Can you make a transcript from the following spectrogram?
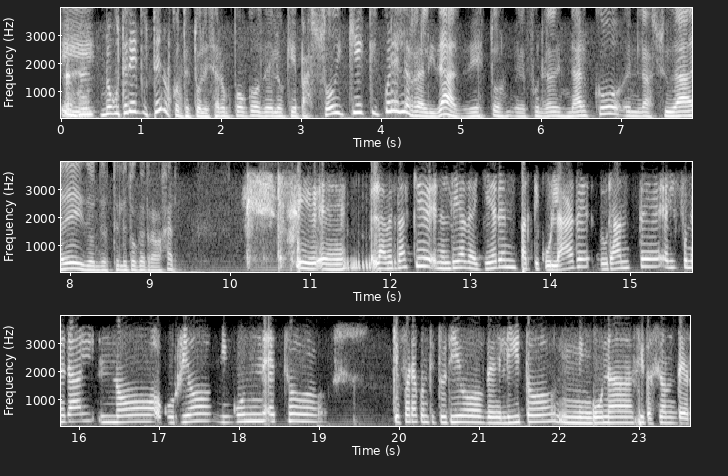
Eh, Nos gustaría que usted nos contextualizara un poco de lo que pasó y qué, qué- cuál es la realidad de estos eh, funerales narco en las ciudades y donde a usted le toca trabajar. Sí, eh, la verdad es que en el día de ayer en particular, durante el funeral, no ocurrió ningún hecho que fuera constitutivo de delito, ninguna situación de,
